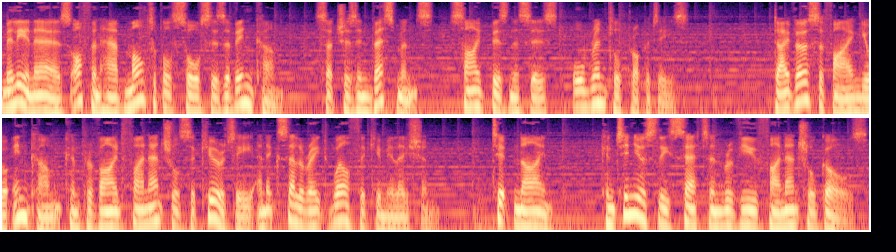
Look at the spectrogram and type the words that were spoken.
Millionaires often have multiple sources of income, such as investments, side businesses, or rental properties. Diversifying your income can provide financial security and accelerate wealth accumulation. Tip 9. Continuously set and review financial goals.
